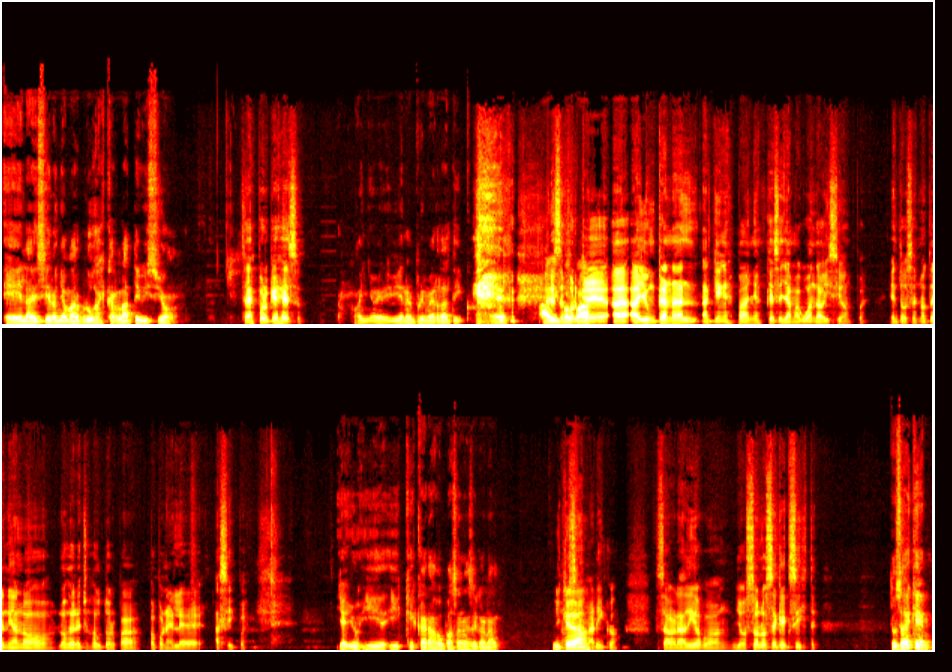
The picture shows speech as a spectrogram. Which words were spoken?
eh, la decidieron llamar Bruja Escarlata y Visión. ¿Sabes por qué es eso? Coño, ahí viene el primer datico. Ay, eso es porque ah, hay un canal aquí en España que se llama WandaVision, pues. Entonces no tenían los, los derechos de autor para ponerle así, pues. y, hay y- y qué carajo pasa en ese canal? Y No sé, marico. Sabrá Dios, weón. Yo solo sé que existe. Tú sabes que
